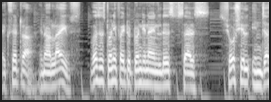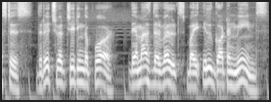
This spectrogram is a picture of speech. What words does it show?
etc. in our lives. Verses 25 to 29 lists as social injustice. The rich were cheating the poor. They amassed their wealths by ill gotten means.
